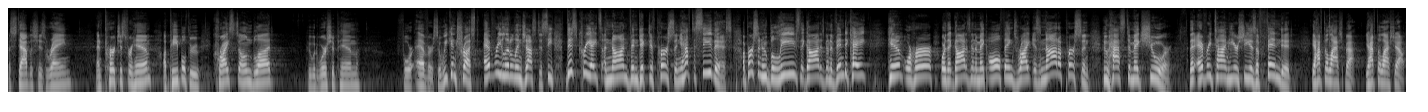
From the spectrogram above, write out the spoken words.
establish his reign, and purchase for him a people through Christ's own blood who would worship him forever. So we can trust every little injustice. See, this creates a non vindictive person. You have to see this. A person who believes that God is going to vindicate him or her or that God is going to make all things right is not a person who has to make sure that every time he or she is offended, you have to lash back, you have to lash out,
